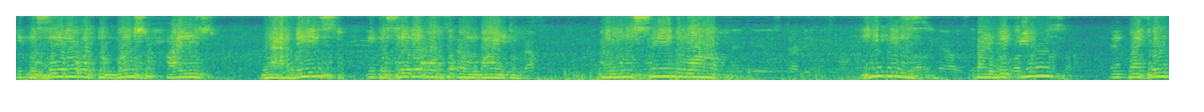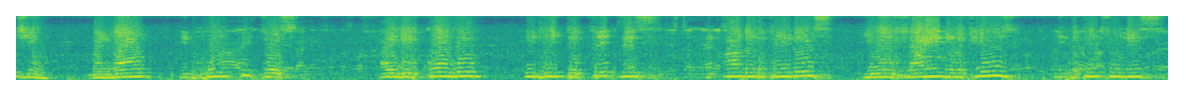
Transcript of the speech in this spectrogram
in the shadow of the Most High lives in the shadow of the Almighty. I will say the Lord, He is my refuge and my virtue, my Lord in whom I trust. I will cover it with the faithfulness and under the feathers you will find refuge in the faithfulness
